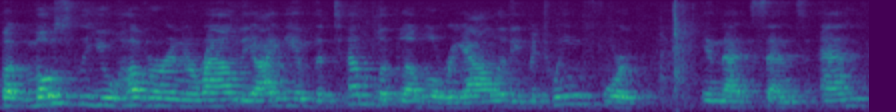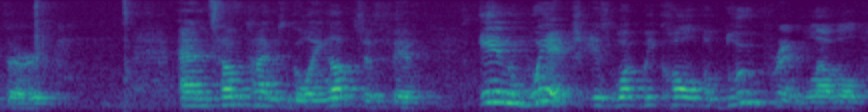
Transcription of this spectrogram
But mostly you hover in around the idea of the template level reality between fourth in that sense and third, and sometimes going up to fifth, in which is what we call the blueprint level,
